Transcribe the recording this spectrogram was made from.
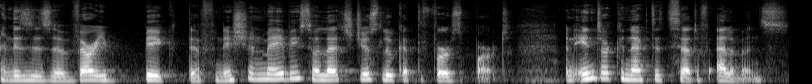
And this is a very big definition, maybe, so let's just look at the first part an interconnected set of elements.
